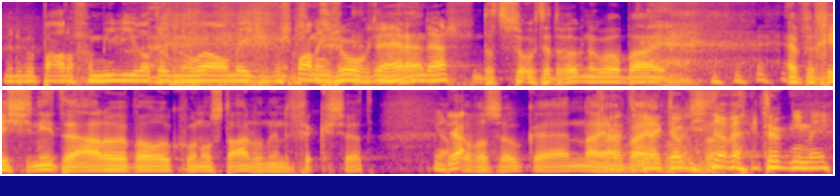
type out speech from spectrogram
met een bepaalde familie, wat ook nog wel een beetje voor spanning zorgde her en Ja, der. Dat zorgde er ook nog wel bij. en vergis je niet, hè, ADO heeft wel ook gewoon ons stadion in de fik gezet. Ja. Dat was ook, eh, nou ja, dat werkt, hebben ook, niet- dat werkt ook niet mee.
